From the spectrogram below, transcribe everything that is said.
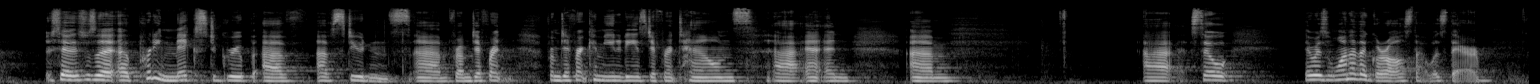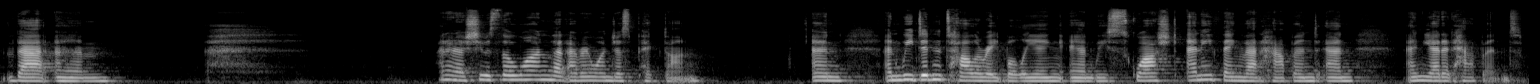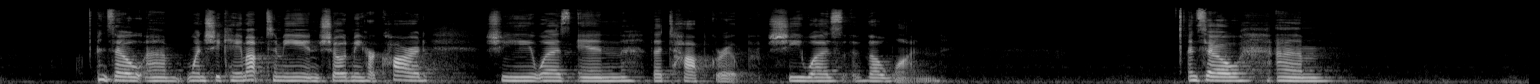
so this was a, a, pretty mixed group of, of students um, from different from different communities, different towns, uh, and, and um, uh, so there was one of the girls that was there that um, I don't know. She was the one that everyone just picked on, and and we didn't tolerate bullying, and we squashed anything that happened, and and yet it happened. And so um, when she came up to me and showed me her card, she was in the top group. She was the one. And so um,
